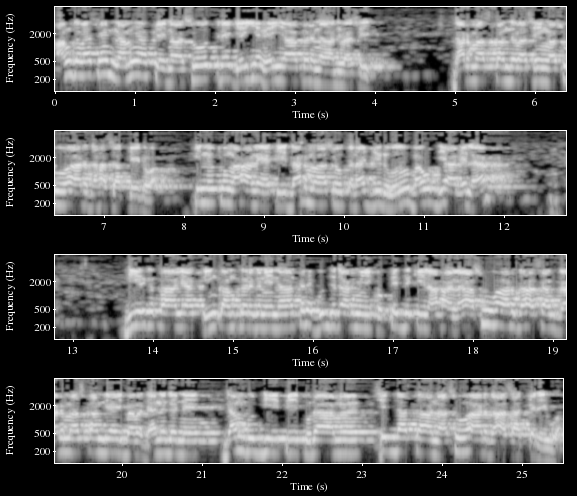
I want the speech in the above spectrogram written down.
අංග වශයෙන් නවයක් වෙනවා. සූත්‍රයේ ගෙය්‍ය වෙය්‍යාකරණ ආදි වශයෙන් ධර්මස්කන්ධ වශයෙන් 84000ක් වෙනවා. කිනුතුන් අහල ඇති ධර්මාශෝක රජුරෝ බෞද්ධයා වෙලා දීර්ඝ කාලයක් ඉන්කම් කරගෙන යන අතර බුද්ධ ධර්මයේ කොටෙද්ද කියලා අහලා 84000ක් ධර්මස්කන්ධයයි බව දැනගෙන ධම්බුද්ධීපේ පුරාම සිද්ධාස්ථාන 84000ක් කෙරෙව්වා.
